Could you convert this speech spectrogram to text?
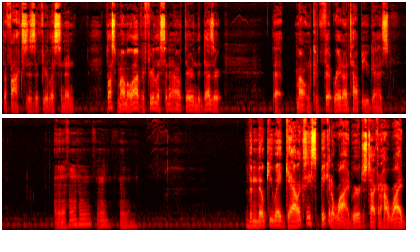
The foxes, if you're listening. Plus, Mama Love, if you're listening out there in the desert, that mountain could fit right on top of you guys. Mm-hmm. mm-hmm, mm-hmm. The Milky Way galaxy. Speaking of wide, we were just talking how wide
